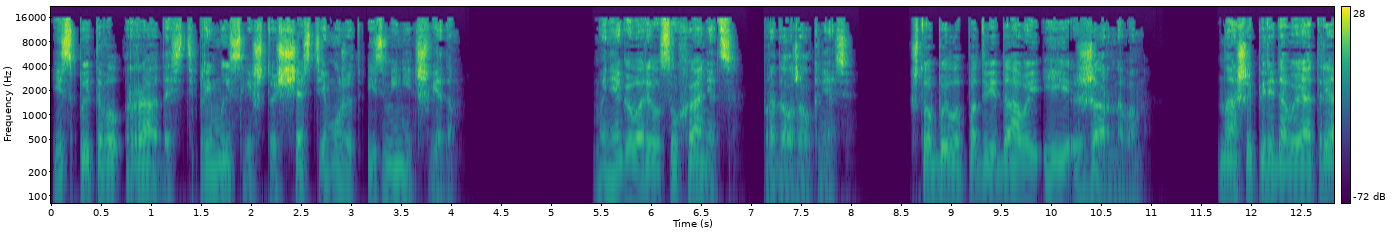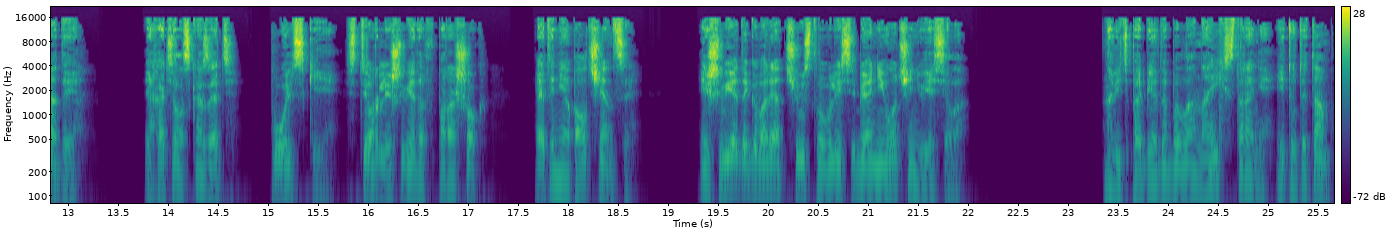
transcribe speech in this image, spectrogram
испытывал радость при мысли, что счастье может изменить шведам. «Мне говорил Суханец», — продолжал князь, — «что было под Видавой и Жарновым. Наши передовые отряды, я хотел сказать, польские, стерли шведов в порошок. Это не ополченцы. И шведы, говорят, чувствовали себя не очень весело. Но ведь победа была на их стороне, и тут, и там.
